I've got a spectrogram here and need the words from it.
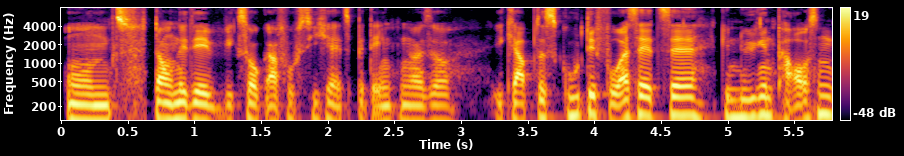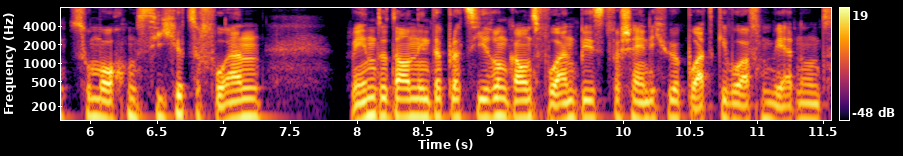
Und dann nicht, wie gesagt, einfach Sicherheitsbedenken. Also ich glaube, dass gute Vorsätze, genügend Pausen zu machen, sicher zu fahren, wenn du dann in der Platzierung ganz vorn bist, wahrscheinlich über Bord geworfen werden und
